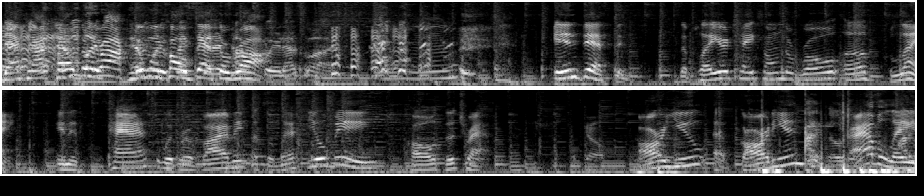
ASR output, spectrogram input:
that's not called the rock. No one calls that the rock. Square, That's why. In Destiny, the player takes on the role of blank and is tasked with reviving a celestial being called the Traveler. Let's go. Are you a guardian, I know this. travel I don't even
